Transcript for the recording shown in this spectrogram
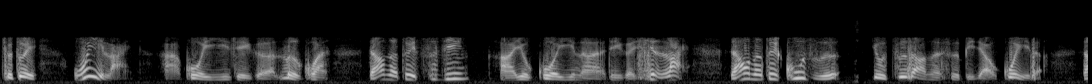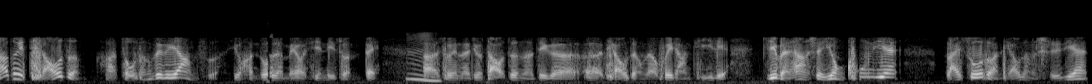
就对未来啊过于这个乐观，然后呢对资金啊又过于呢这个信赖，然后呢对估值又知道呢是比较贵的，然后对调整啊走成这个样子，有很多人没有心理准备。啊，所以呢，就导致呢这个呃调整呢非常激烈，基本上是用空间来缩短调整时间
